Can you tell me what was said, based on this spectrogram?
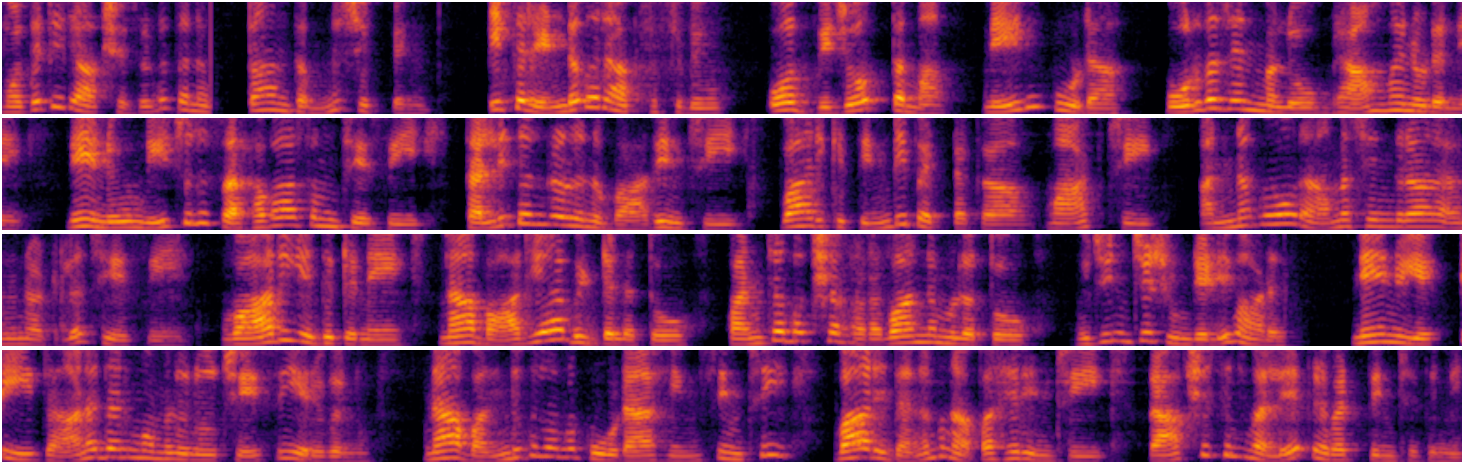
మొదటి రాక్షసుడు తన వృత్తాంతమును చెప్పాను. ఇక రెండవ రాక్షసుడు ఓ ద్విజోత్తమ నేను కూడా పూర్వజన్మలో బ్రాహ్మణుడని నేను నీచులు సహవాసం చేసి తల్లిదండ్రులను బాధించి వారికి తిండి పెట్టక మార్చి అన్నమో రామచంద్ర అనునట్ల చేసి వారి ఎదుటనే నా భార్యా బిడ్డలతో పంచభక్ష పరవాన్నములతో భుజించుచుండెడి వాడను. నేను ఎట్టి దాన ధర్మములను చేసి ఎరుగను. నా బంధువులను కూడా హింసించి వారి ధనమును అపహరించి రాక్షసుని వల్లే ప్రవర్తించదిని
